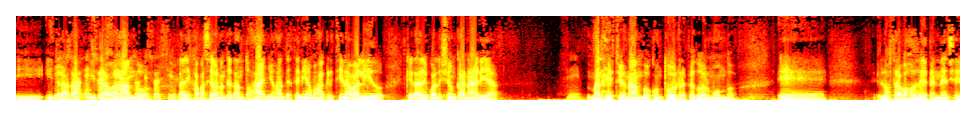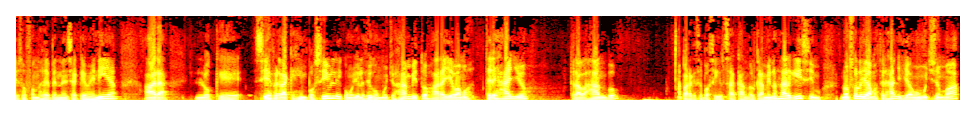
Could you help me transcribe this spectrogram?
y, y, Sí, trata- eso- y es trabajando cierto, es la discapacidad durante tantos años. Antes teníamos a Cristina Valido, que era de Coalición Canaria, Sí. mal gestionando, con todo el respeto del mundo, eh, los trabajos de dependencia y esos fondos de dependencia que venían. Ahora, lo que sí es verdad que es imposible, y como yo les digo en muchos ámbitos, ahora llevamos tres años trabajando para que se pueda seguir sacando. El camino es larguísimo. No solo llevamos tres años, llevamos muchísimo más,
